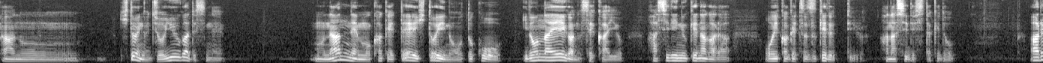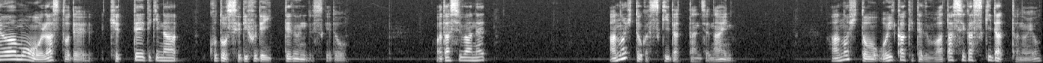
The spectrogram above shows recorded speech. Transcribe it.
あのー、一人の女優がですねもう何年もかけて一人の男をいろんな映画の世界を走り抜けながら追いかけ続けるっていう話でしたけどあれはもうラストで決定的なことをセリフで言ってるんですけど私はねあの人が好きだったんじゃないの。あの人を追いかけてる私が好きだったのよ。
